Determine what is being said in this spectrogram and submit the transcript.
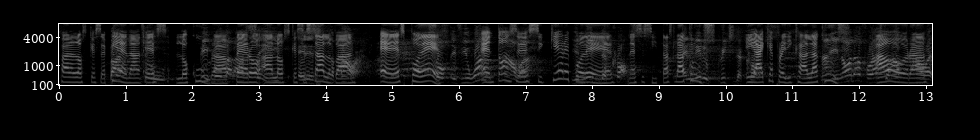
para los que se pierdan, es locura, pero a los que se salvan, es poder. Entonces, si quieres poder, necesitas la cruz y hay que predicar la cruz. Ahora,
